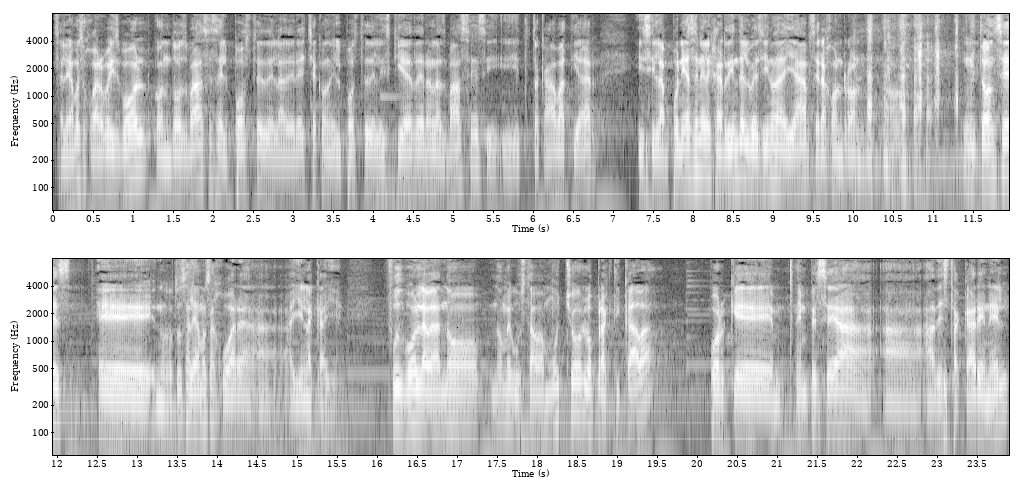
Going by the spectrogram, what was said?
Salíamos a jugar béisbol con dos bases, el poste de la derecha con el poste de la izquierda eran las bases y, y te tocaba batear. Y si la ponías en el jardín del vecino de allá, pues era jonrón, ¿no? Entonces, eh, nosotros salíamos a jugar a- a- ahí en la calle. Fútbol, la verdad, no, no me gustaba mucho. Lo practicaba, porque empecé a, destacar en él.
